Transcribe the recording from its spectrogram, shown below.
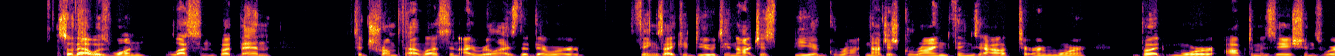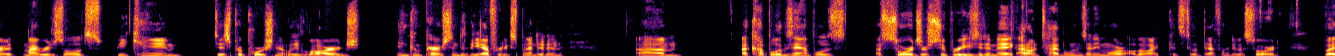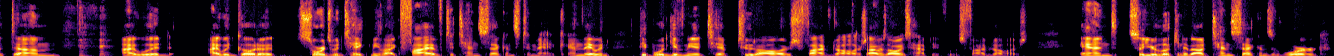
So that was one lesson. But then to trump that lesson, I realized that there were things I could do to not just be a grind, not just grind things out to earn more, but more optimizations where my results became disproportionately large in comparison to the effort expended. And um, a couple examples: uh, swords are super easy to make. I don't tie balloons anymore, although I could still definitely do a sword. But um, I would I would go to swords would take me like five to ten seconds to make, and they would people would give me a tip two dollars, five dollars. I was always happy if it was five dollars, and so you're looking about ten seconds of work,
